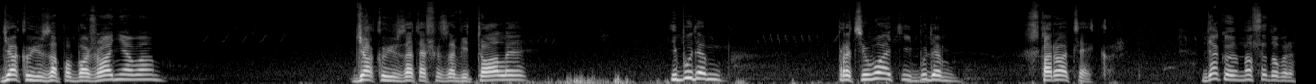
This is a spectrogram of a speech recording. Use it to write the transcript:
Дякую за побажання вам. Дякую за те, що завітали. І будемо працювати і будемо старатися. Дякую, на все добре.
